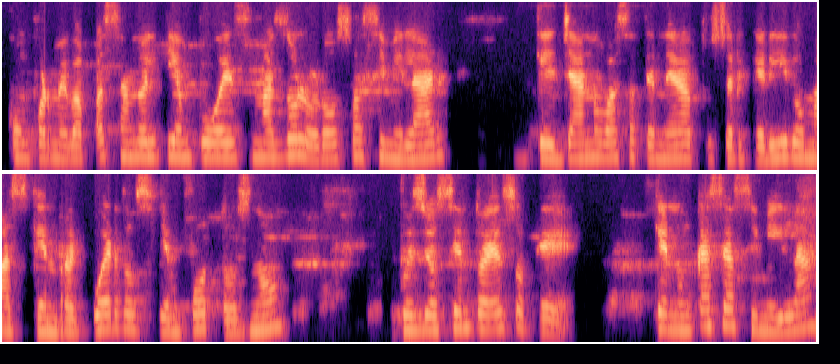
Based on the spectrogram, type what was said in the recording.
conforme va pasando el tiempo es más doloroso asimilar que ya no vas a tener a tu ser querido más que en recuerdos y en fotos, ¿no? Pues yo siento eso, que, que nunca se asimila,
